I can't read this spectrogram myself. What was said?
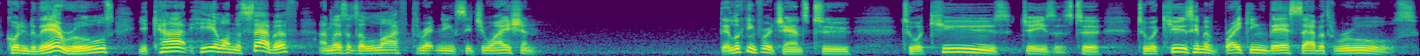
According to their rules, you can't heal on the Sabbath unless it's a life threatening situation. They're looking for a chance to to accuse Jesus, to, to accuse him of breaking their Sabbath rules.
